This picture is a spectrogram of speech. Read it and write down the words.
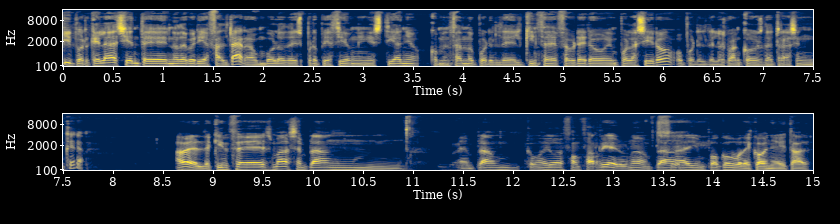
¿Y por qué la siente no debería faltar a un bolo de expropiación en este año, comenzando por el del 15 de febrero en Polasiero o por el de los bancos de atrás en Unquera? A ver, el de 15 es más en plan. En plan, como digo, de fanfarriero, ¿no? En plan, Sí. hay un poco de coña y tal.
